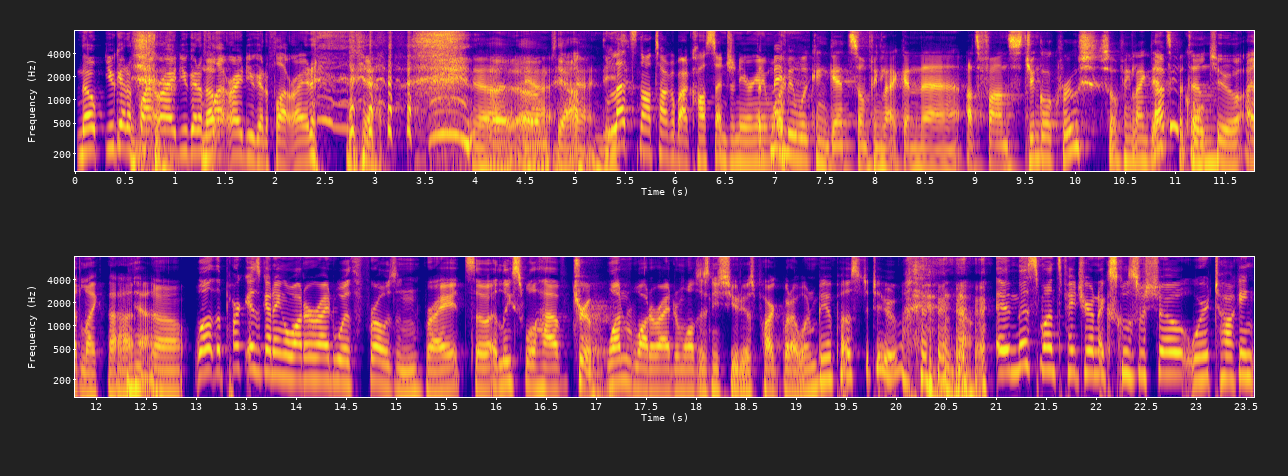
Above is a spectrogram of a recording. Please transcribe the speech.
nope, you get a flat ride, you get a Nope. flat ride, you get a flat ride. yeah. Yeah, But, um, yeah, yeah. Let's not talk about cost engineering anymore. Maybe we can get something like an uh, advanced jungle cruise, something like that. That'd be but cool then- too. I'd like that. Yeah. Uh, well, the park is getting a water ride with Frozen, right? So at least we'll have True. one water ride in Walt Disney Studios Park, but I wouldn't be opposed to two. In this month's Patreon exclusive show, we're talking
